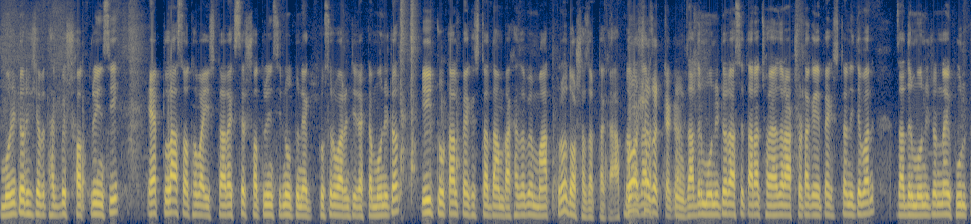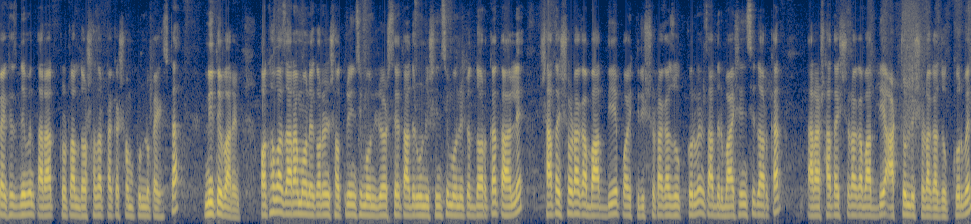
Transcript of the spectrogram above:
মনিটর হিসেবে থাকবে সতেরো ইঞ্চি অ্যাটলাস অথবা স্টার এক্সের সতেরো ইঞ্চি নতুন এক বছর ওয়ারেন্টির একটা মনিটর। এই টোটাল প্যাকেজটার দাম রাখা যাবে মাত্র দশ হাজার টাকা। আপনার দশ হাজার টাকা। যাদের মনিটর আছে তারা ছয় হাজার আটশো টাকা এই প্যাকেজটা নিতে পারেন। যাদের মনিটর নাই ফুল প্যাকেজ নেবেন তারা টোটাল দশ হাজার টাকা সম্পূর্ণ প্যাকেজটা নিতে পারেন। অথবা যারা মনে করেন সতেরো ইঞ্চি মনিটর সে তাদের উনিশ ইঞ্চি মনিটর দরকার তাহলে সাতাইশশো টাকা বাদ দিয়ে পঁয়ত্রিশশো টাকা যোগ করবেন। যাদের বাইশ ইঞ্চি দরকার তারা সাতাইশশো টাকা বাদ দিয়ে আটচল্লিশশো টাকা যোগ করবেন।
